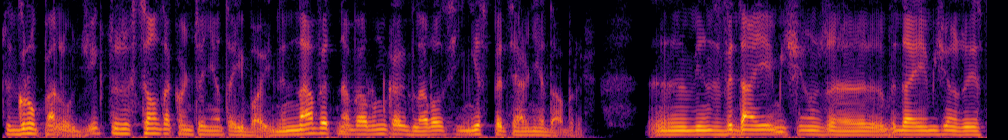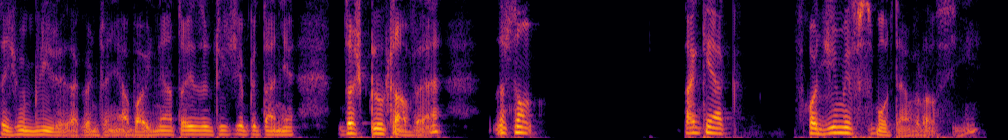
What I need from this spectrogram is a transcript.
czy grupa ludzi, którzy chcą zakończenia tej wojny, nawet na warunkach dla Rosji niespecjalnie dobrych. Y, Więc wydaje mi się, że wydaje mi się, że jesteśmy bliżej zakończenia wojny, a to jest rzeczywiście pytanie dość kluczowe. Zresztą tak jak wchodzimy w smutę w Rosji,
